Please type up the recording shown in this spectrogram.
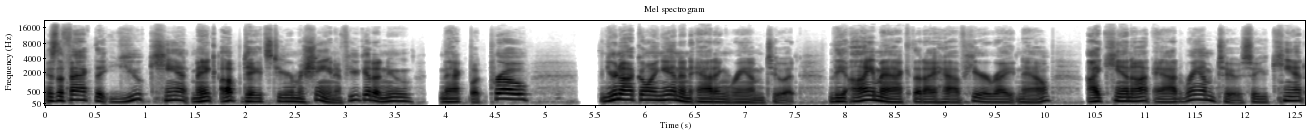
is the fact that you can't make updates to your machine. If you get a new MacBook Pro, you're not going in and adding RAM to it. The iMac that I have here right now, I cannot add RAM to. So you can't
